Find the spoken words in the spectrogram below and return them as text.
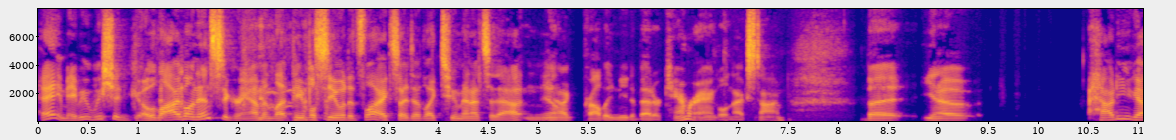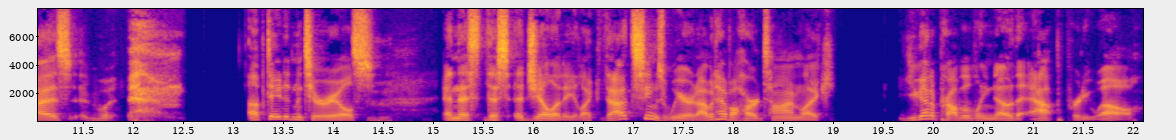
Hey maybe we should go live on instagram and let people see what it's like. So i did like two minutes of that and you know i probably need a better camera angle next time. But you know how do you guys w- updated materials Mhm. and this this agility? Like that seems weird. I would have a hard time like you got to probably know the app pretty well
